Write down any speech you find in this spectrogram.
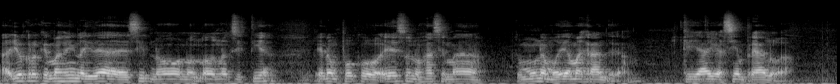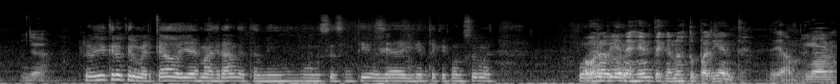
Ah, Yo creo que más bien la idea de decir no, no, no, no existía, era un poco, eso nos hace más, como una movida más grande, digamos. Que ya haya siempre algo. Ya. Pero yo creo que el mercado ya es más grande también en ese sentido. Sí. Ya hay gente que consume. Por Ahora ejemplo, viene gente que no es tu pariente, digamos. Claro.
